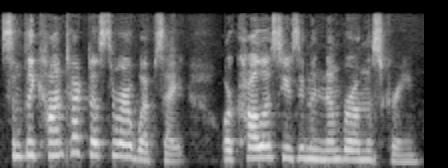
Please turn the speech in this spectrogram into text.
Simply contact us through our website or call us using the number on the screen.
